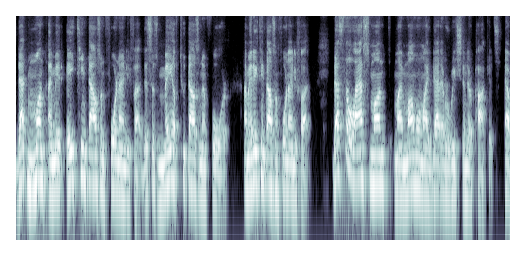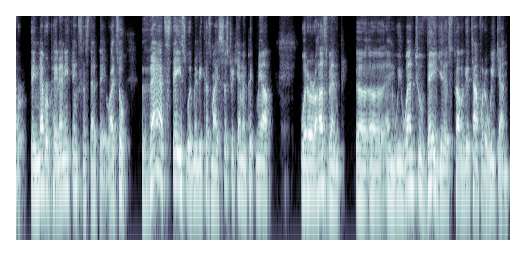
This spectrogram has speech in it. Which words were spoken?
That month, I made 18,495. This is May of 2004. I made 18,495. That's the last month my mom or my dad ever reached in their pockets, ever. They never paid anything since that day, right? So that stays with me because my sister came and picked me up with her husband, uh, uh and we went to Vegas to have a good time for the weekend.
